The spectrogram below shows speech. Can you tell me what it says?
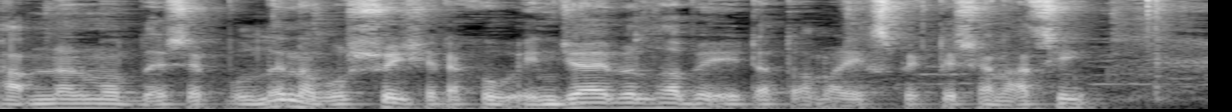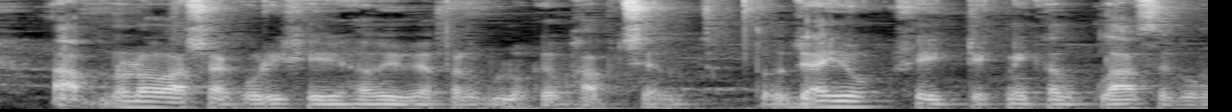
ভাবনার মধ্যে এসে পড়লেন, অবশ্যই সেটা খুব এনজয়েবল হবে, এটা তো আমার এক্সপেকটেশন আছেই। আপনারাও আশা করি সেইভাবেই ব্যাপারগুলোকে ভাবছেন। তো যাই হোক, সেই টেকনিক্যাল ক্লাস এবং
